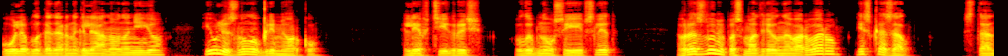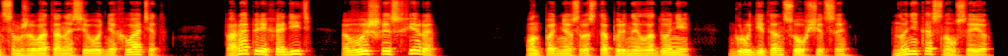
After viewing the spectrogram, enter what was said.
Оля благодарно глянула на нее и улизнула в гримерку. Лев Тигрыч улыбнулся ей вслед, в раздумье посмотрел на Варвару и сказал, «С танцем живота на сегодня хватит. Пора переходить в высшие сферы». Он поднес растопыренные ладони к груди танцовщицы, но не коснулся ее.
